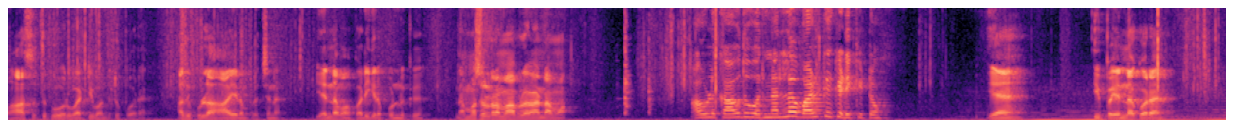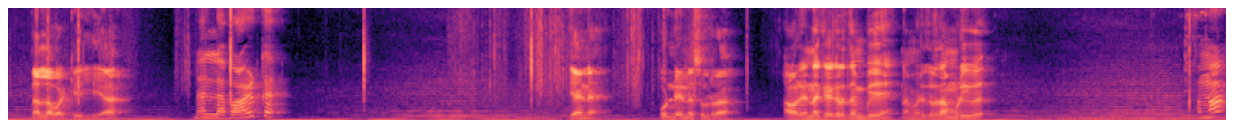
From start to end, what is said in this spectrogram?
மாசத்துக்கு ஒரு வாட்டி வந்துட்டு போறேன். அதுக்குள்ள ஆயிரம் பிரச்சனை. என்னம்மா படிக்கிற பொண்ணுக்கு? நம்ம சொல்கிற மாப்பிள்ளை வேண்டாமா? அவளுக்காவது ஒரு நல்ல வாழ்க்கை கிடைக்கட்டும். ஏன்? இப்போ என்ன குறை? நல்ல வாழ்க்கை இல்லையா? நல்ல வாழ்க்கை. ஏண்ணே பொண்ணு என்ன சொல்றா? அவள் என்ன கேட்குற தம்பி? நம்ம எடுக்கிறதா முடிவு. அம்மா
